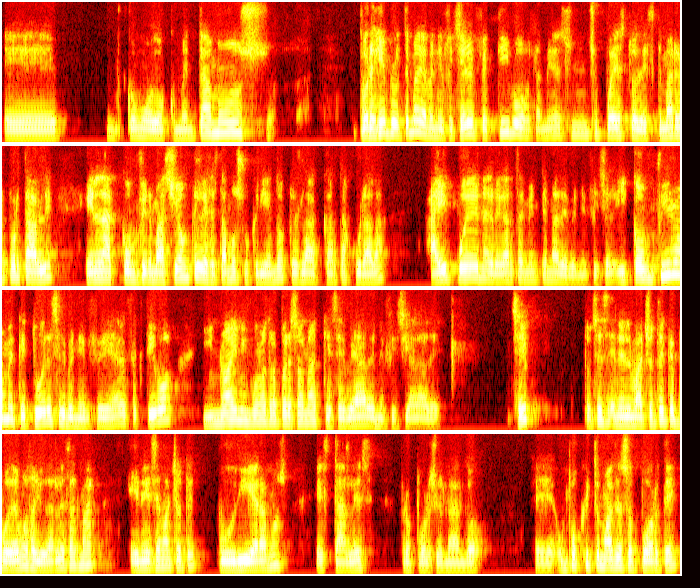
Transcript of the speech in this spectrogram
Eh, ¿Cómo documentamos? Por ejemplo, el tema de beneficiario efectivo también es un supuesto de esquema reportable. En la confirmación que les estamos sugiriendo, que es la carta jurada, ahí pueden agregar también tema de beneficiario. Y confírmame que tú eres el beneficiario efectivo y no hay ninguna otra persona que se vea beneficiada de. ¿Sí? Entonces, en el machote que podemos ayudarles a armar, en ese machote pudiéramos estarles proporcionando eh, un poquito más de soporte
